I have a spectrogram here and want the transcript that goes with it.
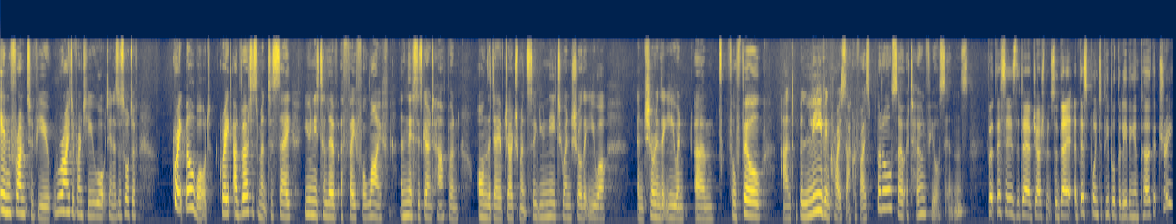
in front of you, right in front of you, you walked in as a sort of great billboard, great advertisement to say you need to live a faithful life and this is going to happen on the day of judgment. So you need to ensure that you are ensuring that you um, fulfill and believe in Christ's sacrifice, but also atone for your sins But this is the day of judgment. So at this point, are people believing in purgatory?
